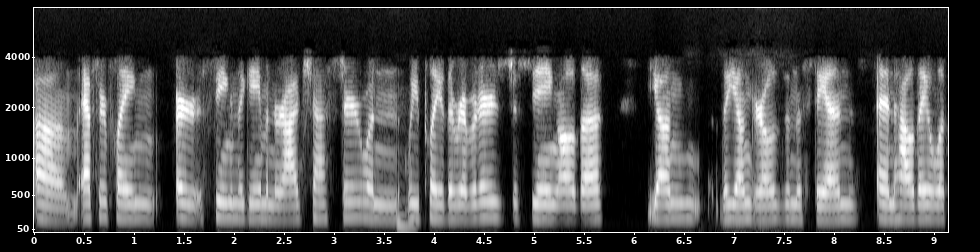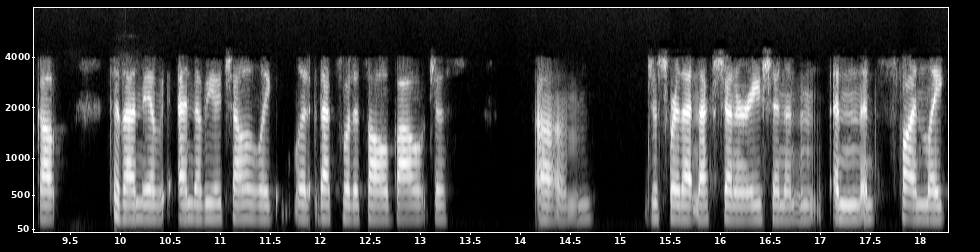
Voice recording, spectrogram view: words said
um, after playing or seeing the game in Rochester when mm-hmm. we played the Riveters, just seeing all the young the young girls in the stands and how they look up to the NWHL. Like that's what it's all about. Just um, just for that next generation, and and it's fun like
